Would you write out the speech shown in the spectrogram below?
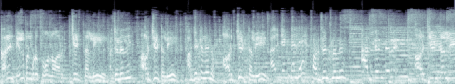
ಕರೆಂಟ್ ಎಲ್ಲಿ ಬಂದ್ಬಿಡುತ್ತೋ ಅನ್ನೋ ಅರ್ಜೆಂಟ್ನಲ್ಲಿ ಅರ್ಜೆಂಟ್ ಅಲ್ಲಿ ಅರ್ಜೆಂಟ್ ಅಲ್ಲಿ ಅರ್ಜೆಂಟ್ ಅಲ್ಲಿ ಏನು ಅರ್ಜೆಂಟ್ನಲ್ಲಿ ಅರ್ಜೆಂಟ್ನಲ್ಲಿ ಅರ್ಜೆಂಟ್ನಲ್ಲಿ ಅರ್ಜೆಂಟ್ ಅಲ್ಲಿ ಅರ್ಜೆಂಟ್ ಅಲ್ಲಿ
